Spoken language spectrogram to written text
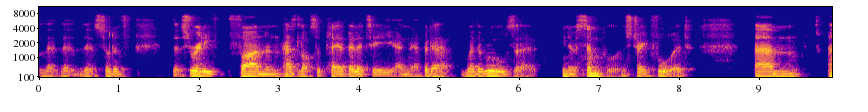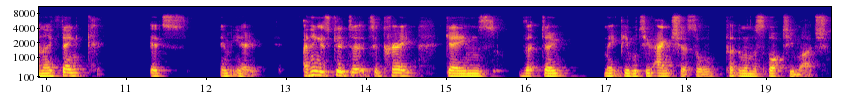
that, that, sort of that's really fun and has lots of playability, and but uh, where the rules are, you know, simple and straightforward. Um, and I think it's you know I think it's good to to create games that don't make people too anxious or put them on the spot too much.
